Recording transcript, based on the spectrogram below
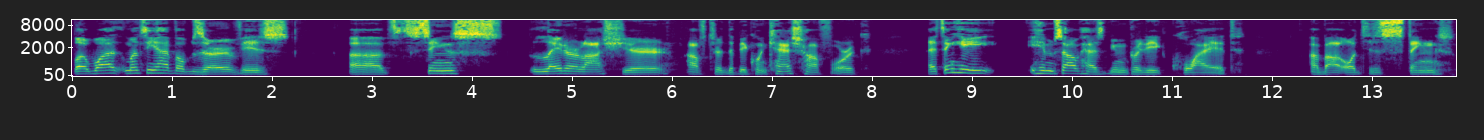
But what one thing I have observed is uh, since later last year, after the Bitcoin Cash hard fork, I think he himself has been pretty quiet about all these things.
